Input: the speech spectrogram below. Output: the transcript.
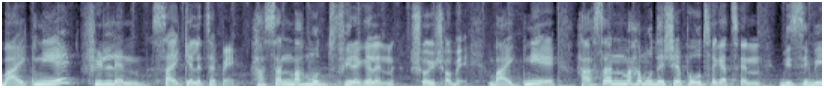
বাইক নিয়ে ফিরলেন সাইকেলে চেপে। হাসান মাহমুদ ফিরে গেলেন শৈশবে। বাইক নিয়ে হাসান মাহমুদ এসে পৌঁছে গেছেন বিসিবি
